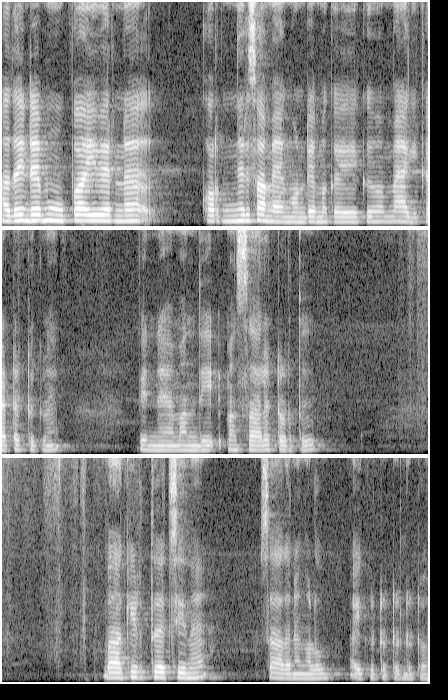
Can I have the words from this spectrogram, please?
അതിന്റെ മൂപ്പായി വരുന്ന കുറഞ്ഞൊരു സമയം കൊണ്ട് നമുക്ക് അതിലേക്ക് മാഗി കട്ട ഇട്ടിക്കണ്. പിന്നെ മന്തി മസാല ഇട്ടെടുത്ത് ബാക്കി എടുത്ത് വെച്ചിരുന്ന സാധനങ്ങളും അതിൽ ഇട്ടിട്ടുണ്ട് കേട്ടോ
